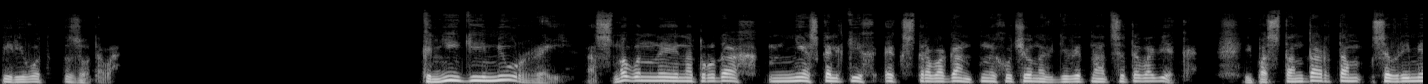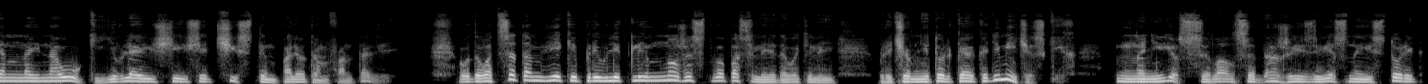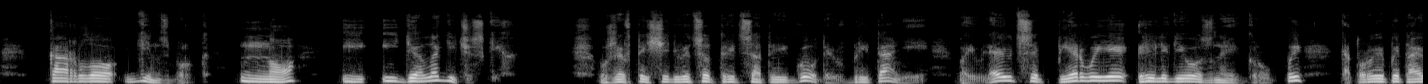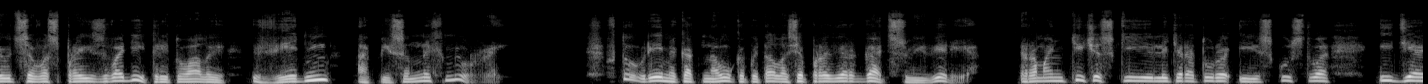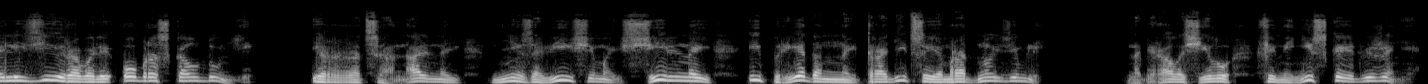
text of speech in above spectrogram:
Перевод Зотова Книги Мюррей, основанные на трудах нескольких экстравагантных ученых XIX века, и по стандартам современной науки, являющейся чистым полетом фантазии, в XX веке привлекли множество последователей, причем не только академических, на нее ссылался даже известный историк Карло Гинзбург, но и идеологических. Уже в 1930-е годы в Британии появляются первые религиозные группы, которые пытаются воспроизводить ритуалы ведьм, описанных Мюррей. В то время как наука пыталась опровергать суеверия, романтические литература и искусство идеализировали образ колдуньи, иррациональной, независимой, сильной и преданной традициям родной земли. Набирало силу феминистское движение.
